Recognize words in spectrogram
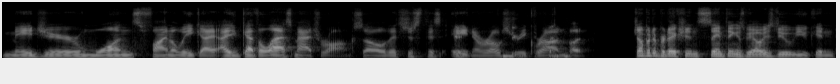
major one's final week, I, I got the last match wrong. So it's just this eight in a row streak we're. But jump into predictions, same thing as we always do. You can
